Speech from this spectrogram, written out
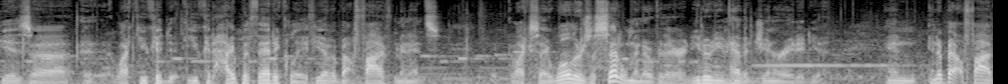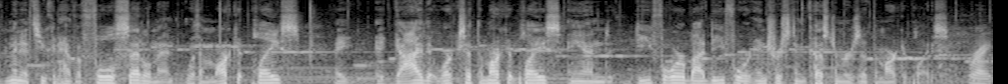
is uh, like you could you could hypothetically, if you have about five minutes, like say, well, there's a settlement over there, and you don't even have it generated yet. And in about five minutes, you can have a full settlement with a marketplace, a, a guy that works at the marketplace, and D4 by D4 interesting customers at the marketplace. Right.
